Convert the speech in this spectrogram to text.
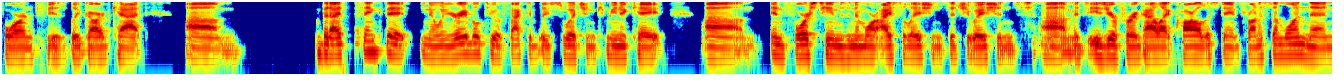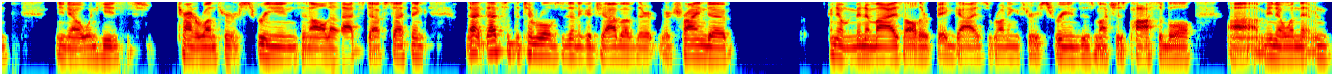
four and feasibly guard KAT. Um, but I think that, you know, when you're able to effectively switch and communicate um, and force teams into more isolation situations, um, it's easier for a guy like Karl to stay in front of someone than, you know, when he's trying to run through screens and all that stuff. So I think that that's what the Timberwolves have done a good job of. They're they're trying to you know minimize all their big guys running through screens as much as possible um, you know when, the, when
